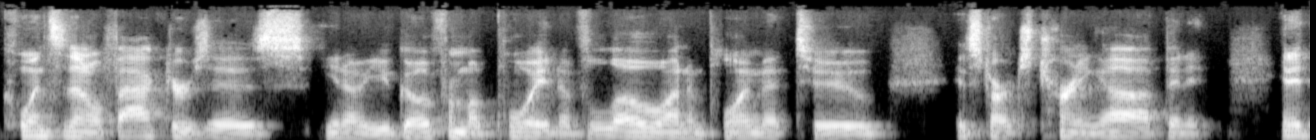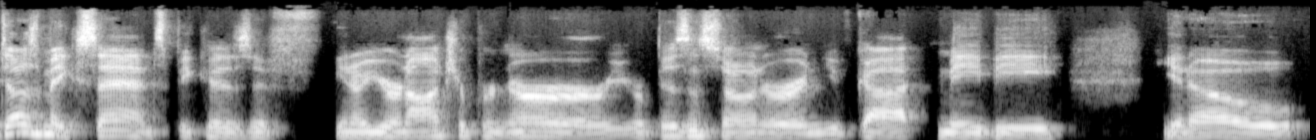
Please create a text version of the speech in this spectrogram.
coincidental factors is, you know, you go from a point of low unemployment to it starts turning up. And it and it does make sense because if, you know, you're an entrepreneur or you're a business owner and you've got maybe, you know,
